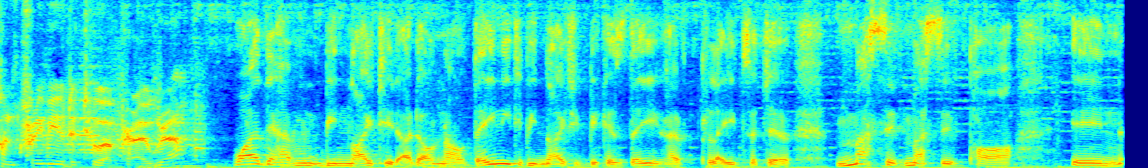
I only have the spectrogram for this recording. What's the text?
contributor to a program? Why they haven't been knighted, I don't know. They need to be knighted because they have played such a massive, massive part in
